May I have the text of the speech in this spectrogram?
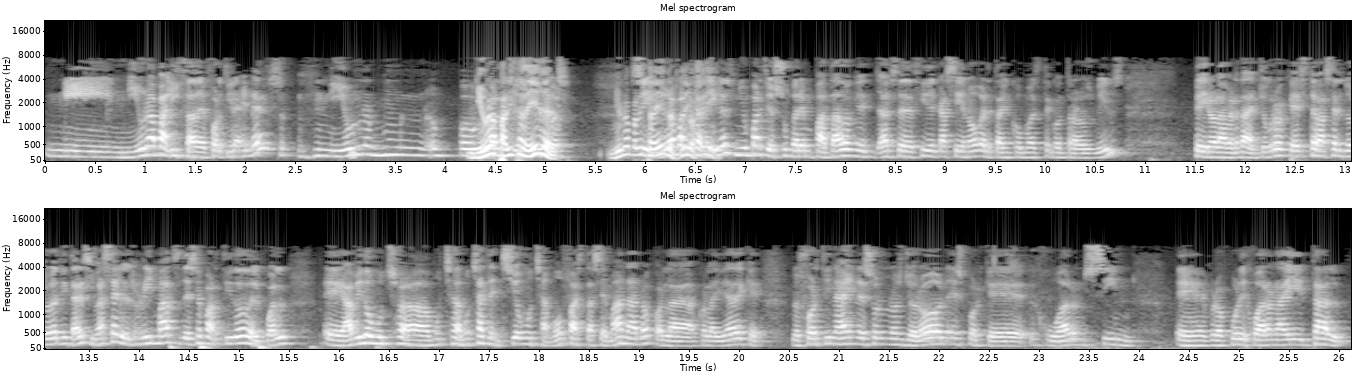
ni, ni una paliza de 49ers, ni un... un- un Ni una paliza de Eagles. Ni una Sí, paliza de ni una Eagles. paliza de. Eagles, ni un partido súper empatado que ya se decide casi en overtime como este contra los Bills. Pero la verdad, yo creo que este va a ser el duelo de titanes y va a ser el rematch de ese partido del cual eh, ha habido mucha, mucha, mucha tensión, mucha mofa esta semana, ¿no? Con la, con la idea de que los 49ers son unos llorones porque jugaron sin eh, Brock Purdy, jugaron ahí y tal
